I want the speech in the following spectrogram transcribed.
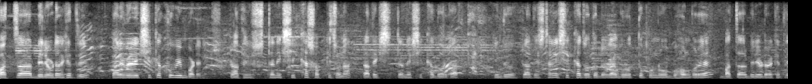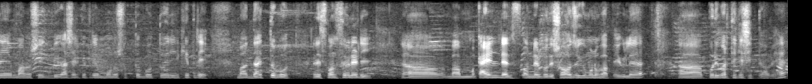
বাচ্চা বেড়ে ওঠার ক্ষেত্রে পারিবারিক শিক্ষা খুব ইম্পর্টেন্ট প্রাতিষ্ঠানিক শিক্ষা সব কিছু না, প্রাতিষ্ঠানিক শিক্ষা দরকার। কিন্তু প্রাতিষ্ঠানিক শিক্ষা যতটা গুরুত্বপূর্ণ বহন করে বাচ্চার বেড়ে ওঠার ক্ষেত্রে, মানসিক বিকাশের ক্ষেত্রে, মনুষ্যত্ববোধ তৈরির ক্ষেত্রে বা দায়িত্ববোধ রেসপন্সিবিলিটি বা কাইন্ডনেস অন্যের প্রতি সহযোগী মনোভাব, এগুলো পরিবার থেকে শিখতে হবে হ্যাঁ?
